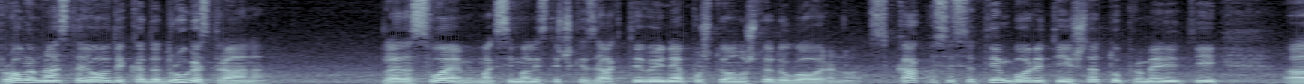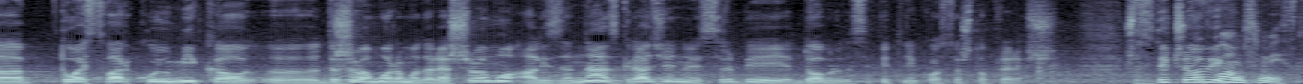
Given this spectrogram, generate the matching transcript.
Problem nastaje ovde kada druga strana gleda svoje maksimalističke zahteve i ne poštuje ono što je dogovoreno. Kako se sa tim boriti i šta tu promeniti, to je stvar koju mi kao e, država moramo da rešavamo, ali za nas, građane Srbije, je dobro da se pitanje Kosova što pre reši. Što se tiče U ovih... kom smislu?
